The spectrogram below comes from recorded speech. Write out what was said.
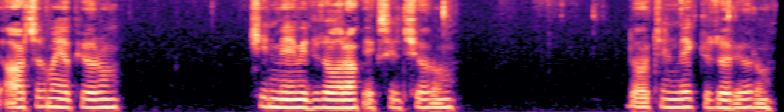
Bir artırma yapıyorum. İki ilmeğimi düz olarak eksiltiyorum. 4 ilmek düz örüyorum.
